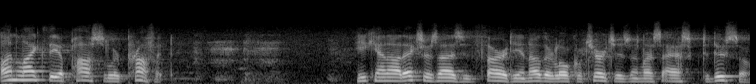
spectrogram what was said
unlike the apostle or prophet he cannot exercise his authority in other local churches unless asked to do so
